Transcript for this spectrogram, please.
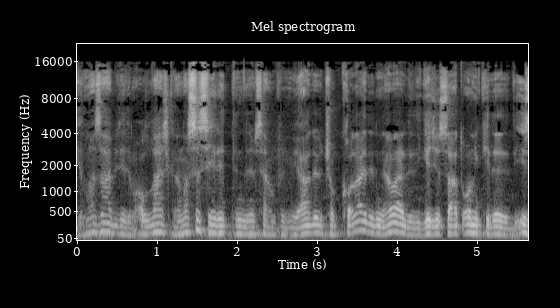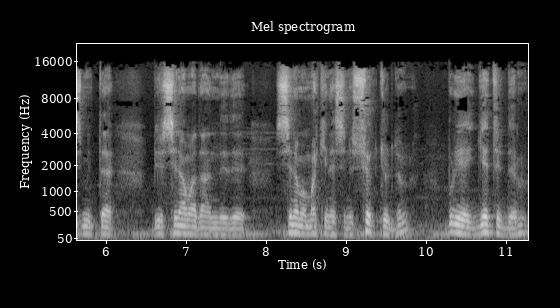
Yılmaz abi dedim Allah aşkına nasıl seyrettin dedim sen filmi. Ya dedi çok kolay dedi ne var dedi. Gece saat 12'de dedi İzmit'te bir sinemadan dedi sinema makinesini söktürdüm. Buraya getirdim.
